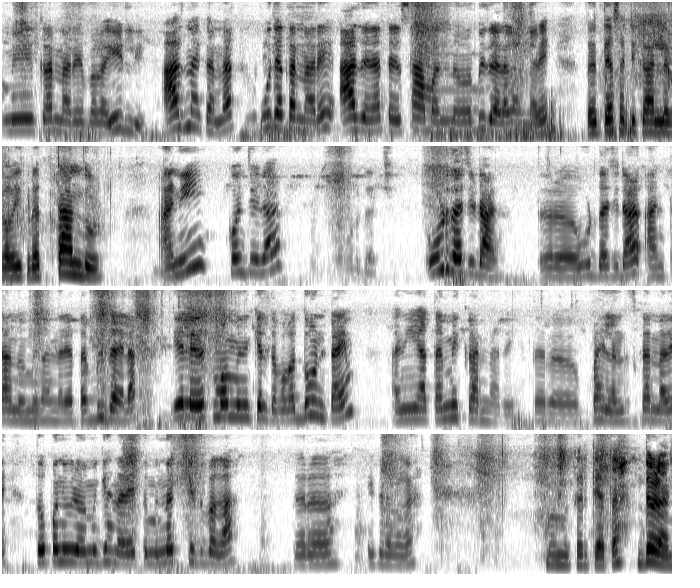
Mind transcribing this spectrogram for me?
मी करणार आहे बघा इडली. आज नाही करणार उद्या करणार आहे. आज आहे ना त्याचं सामान भिजायला घालणार आहे. तर त्यासाठी काढलं बघा इकडं तांदूळ. आणि कोणती डाळ? उडदाची. उडदाची डाळ. तर उडदाची डाळ आणि तांदूळ मी घालणार आहे. आता भिजायला. गेल्या वेळेस मम्मीने केलं होतं बघा दोन टाईम आणि आता मी करणार आहे. तर पहिल्यांदाच करणार आहे. तो पण व्हिडिओ मी घेणार आहे. तुम्ही नक्कीच बघा. तर इकडं बघा. मम्मी करते आता दळण.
